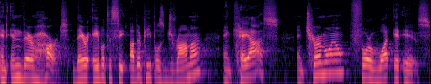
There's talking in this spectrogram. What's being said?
And in their heart, they are able to see other people's drama and chaos and turmoil for what it is.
